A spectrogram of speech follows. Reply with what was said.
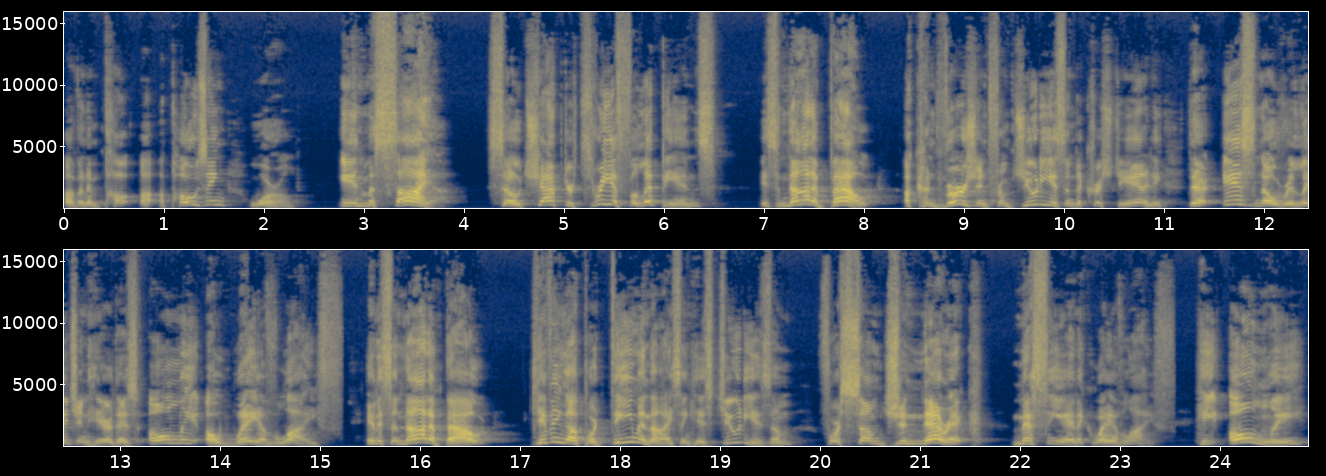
of an impo- uh, opposing world in Messiah. So, chapter 3 of Philippians is not about a conversion from Judaism to Christianity. There is no religion here, there's only a way of life. And it's not about giving up or demonizing his Judaism for some generic messianic way of life. He only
